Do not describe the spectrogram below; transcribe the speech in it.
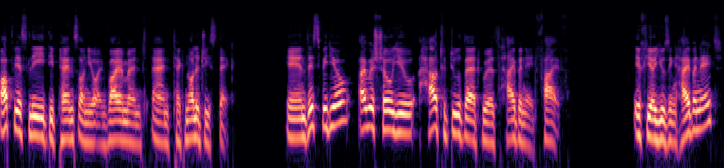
obviously depends on your environment and technology stack. In this video, I will show you how to do that with Hibernate 5. If you're using Hibernate,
